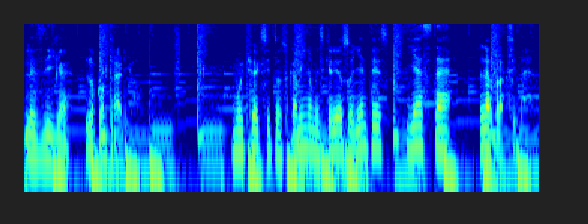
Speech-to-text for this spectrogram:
les diga lo contrario. Mucho éxito en su camino mis queridos oyentes y hasta la próxima.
